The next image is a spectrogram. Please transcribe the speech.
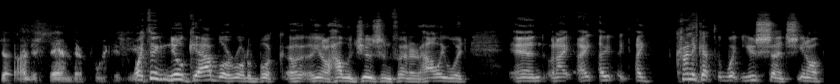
to understand their point of view. Well, I think Neal Gabler wrote a book, uh, you know, how the Jews invented Hollywood, and when I I, I, I kind of got what you sense. You know,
